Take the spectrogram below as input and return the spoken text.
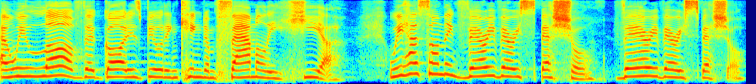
And we love that God is building kingdom family here. We have something very, very special, very, very special.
